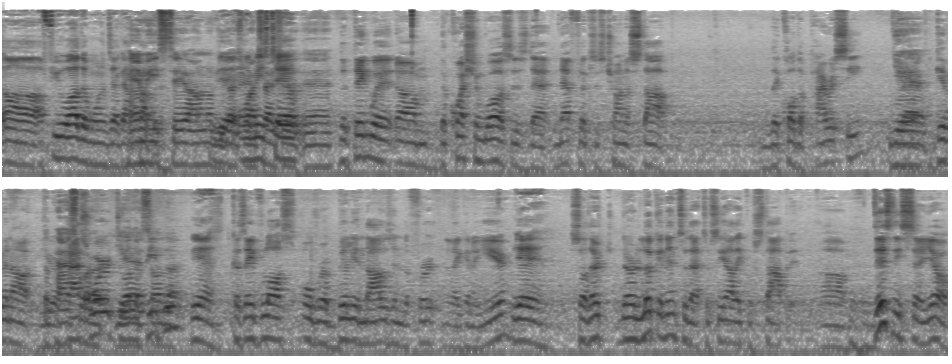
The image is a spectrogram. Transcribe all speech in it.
uh, a few other ones that got Handmaid's. Tale. I don't know if you Yeah, guys watch Handmaid's that Tale. shit. Yeah. the thing with um, the question was is that Netflix is trying to stop. what They call the piracy. Yeah. giving out The your password. password, to Yeah, other people. Yeah, because they've lost over a billion dollars in the first like in a year. yeah. So they're they're looking into that to see how they could stop it. Um, Mm-hmm. Disney said, "Yo,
